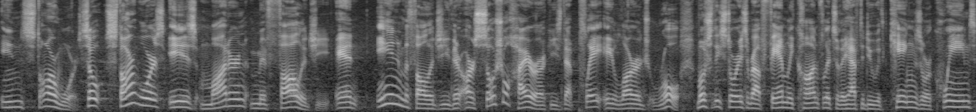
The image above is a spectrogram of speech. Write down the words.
in Star Wars. So, Star Wars is modern mythology, and in mythology, there are social hierarchies that play a large role. Most of these stories are about family conflicts or they have to do with kings or queens,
